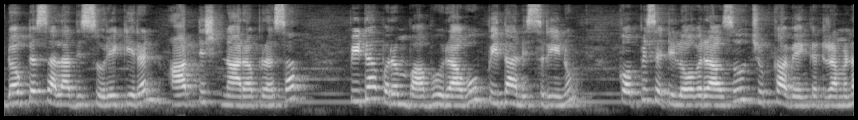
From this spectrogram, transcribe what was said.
డాక్టర్ సలాది సూర్యకిరణ్ ఆర్టిస్ట్ నారా ప్రసాద్ పిఠాపురం బాబురావు పితాని శ్రీను కొప్పిశెట్టి లోవరాజు చుక్కా వెంకటరమణ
